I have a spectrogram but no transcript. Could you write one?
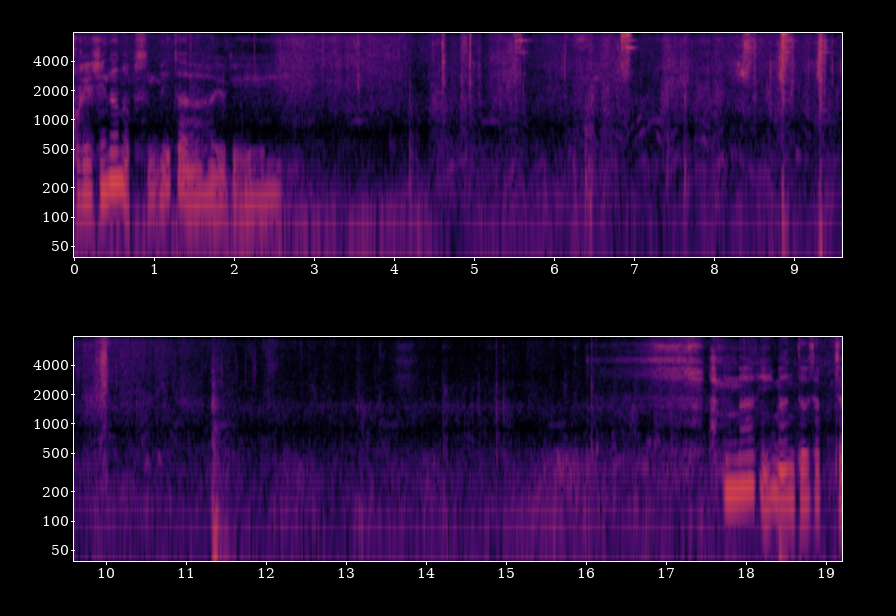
호래기는 없습니다. 여기. 한 마리만 더 잡자.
